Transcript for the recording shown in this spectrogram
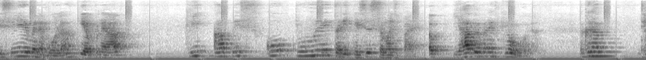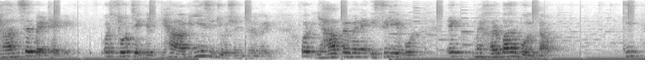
इसलिए मैंने बोला कि अपने आप, कि आप इसको पूरे तरीके से समझ पाए। अब यहाँ पे मैंने क्यों बोला? अगर आप ध्यान से बैठेंगे और सोचेंगे कि हाँ अभी ये सिचुएशन चल रही और यहाँ पे मैंने इसीलिए बोल, एक मैं हर बार बोलता हूँ कि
